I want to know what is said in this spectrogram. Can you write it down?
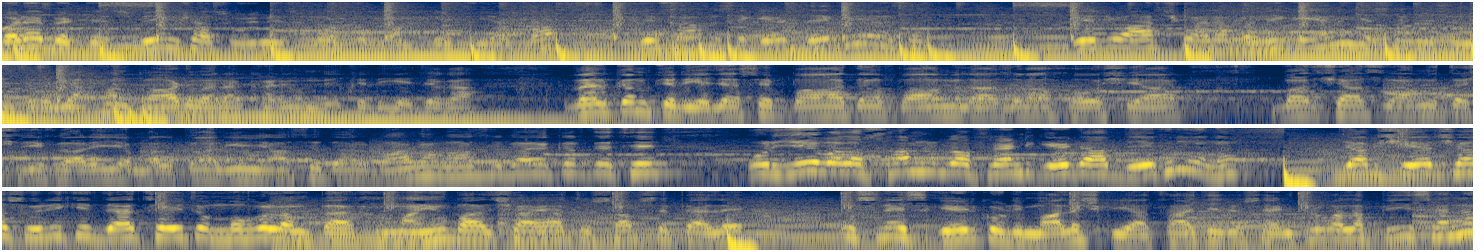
बड़े बेटे सलीम शाह सूरी ने इस कोर्ट को कंप्लीट किया था। ये सामने से गेट देख रहे हैं सर ये जो आर्च वगैरह बने गए हैं ना, ये सामने से नीचे यहाँ गार्ड वगैरह खड़े होने के लिए जगह। वेलकम के लिए, जैसे बाद बा मलाजा होशियार, बादशाह सलामत तशरीफ़ ला रही या मलका लिए यहाँ से दरबान आवाज़ लगाया करते थे। और ये वाला सामने वाला फ्रंट गेट आप देख रहे हैं ना जब शेर शाह सूरी की डेथ हुई तो मुगल अम्पायर हमायूं बादशाह आया तो सबसे पहले उसने इस गेट को डिमोलिश किया था। ये जो सेंटर वाला पीस है ना,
